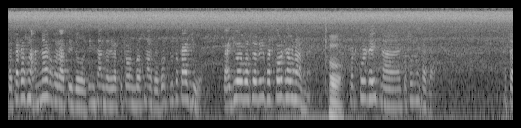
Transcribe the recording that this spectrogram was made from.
आता कसं हाणणार कसं रात्री जवळ तीन सांज झालेला पिठावून बसणार काय? बसलं तर काळजीवर काळजीवर बसलं तरी फटकावर ठेवणार नाही. हो. फटकोर ठेवीत नाही तसंच नाही खाता. असा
